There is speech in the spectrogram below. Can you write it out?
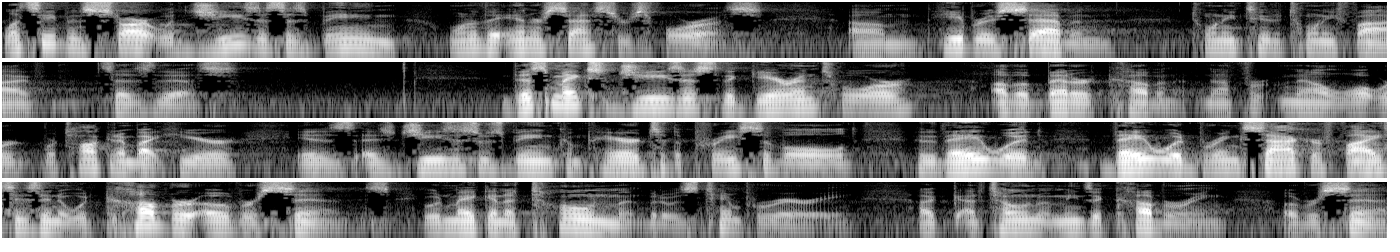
let's even start with Jesus as being one of the intercessors for us. Um, Hebrews 7 22 to 25 says this This makes Jesus the guarantor of a better covenant. Now, for, now what we're, we're talking about here is as Jesus was being compared to the priests of old, who they would, they would bring sacrifices and it would cover over sins. It would make an atonement, but it was temporary. A, atonement means a covering over sin.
